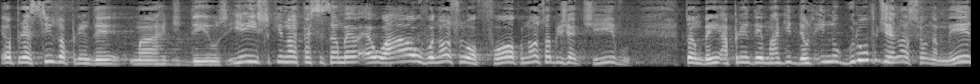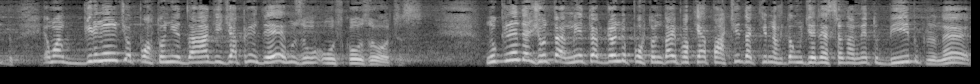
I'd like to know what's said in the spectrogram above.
Eu preciso aprender mais de Deus. E é isso que nós precisamos, é, é o alvo, nosso foco, nosso objetivo. Também aprender mais de Deus. E no grupo de relacionamento é uma grande oportunidade de aprendermos uns com os outros. No grande ajuntamento é uma grande oportunidade, porque a partir daqui nós damos direcionamento bíblico, né?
